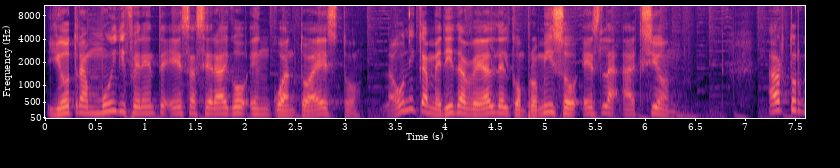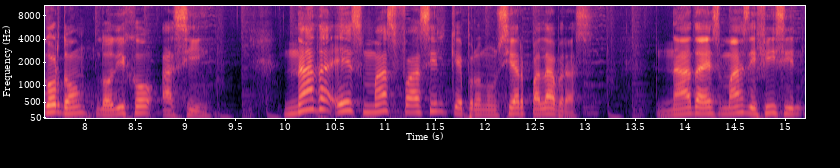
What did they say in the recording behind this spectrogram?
y otra muy diferente es hacer algo en cuanto a esto. La única medida real del compromiso es la acción. Arthur Gordon lo dijo así. Nada es más fácil que pronunciar palabras. Nada es más difícil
